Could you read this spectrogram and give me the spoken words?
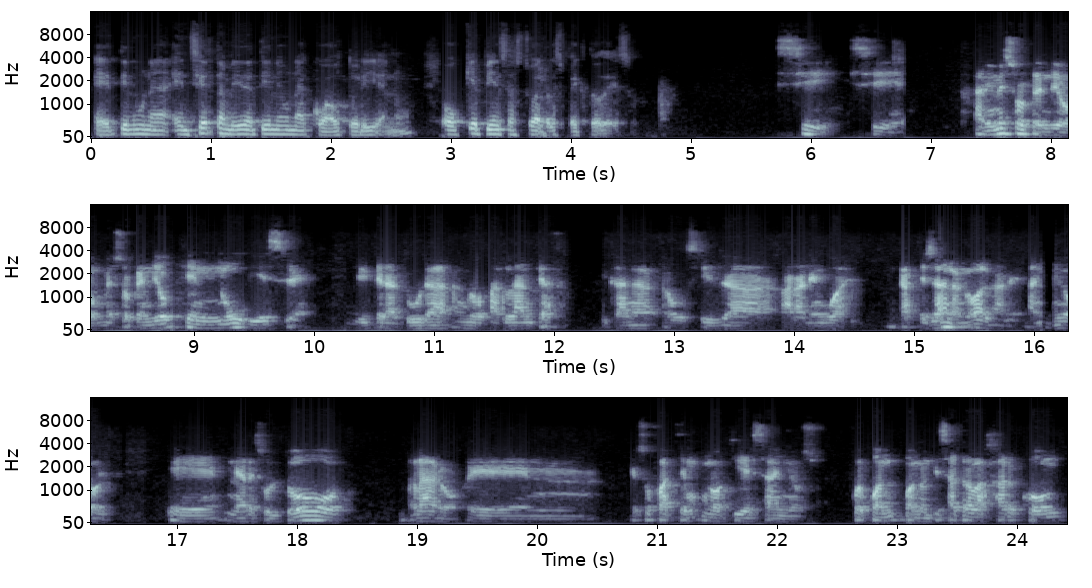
eh, tiene una, en cierta medida tiene una coautoría, ¿no? ¿O qué piensas tú al respecto de eso? Sí, sí. A mí me sorprendió, me sorprendió que no hubiese literatura angloparlante africana traducida a la lengua castellana, ¿no? Al, español. Eh, me resultó raro. Eh, eso fue hace unos 10 años. Fue cuando, cuando empecé a trabajar con,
